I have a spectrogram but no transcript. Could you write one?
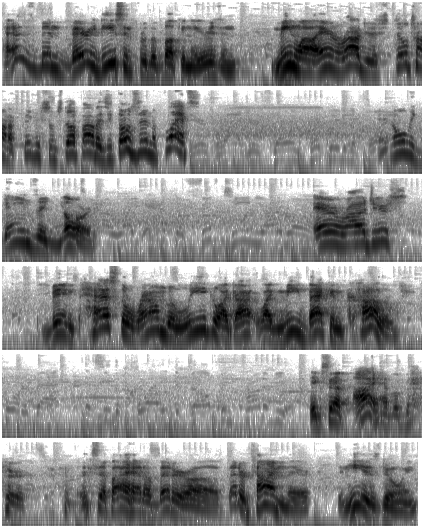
has been very decent for the Buccaneers. And meanwhile, Aaron Rodgers still trying to figure some stuff out as he throws it in the flats and only gains a yard. Aaron Rodgers being passed around the league like I like me back in college. Except I have a better except I had a better uh better time there than he is doing.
